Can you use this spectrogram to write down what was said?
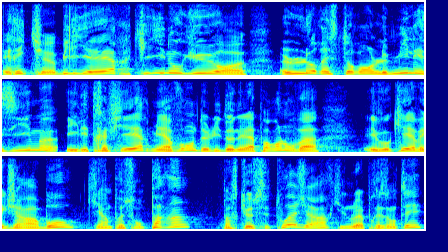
Eric Billière qui inaugure euh, le restaurant Le Millésime. Il est très fier. Mais avant de lui donner la parole, on va évoquer avec Gérard Beau, qui est un peu son parrain parce que c'est toi, Gérard, qui nous l'a présenté.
